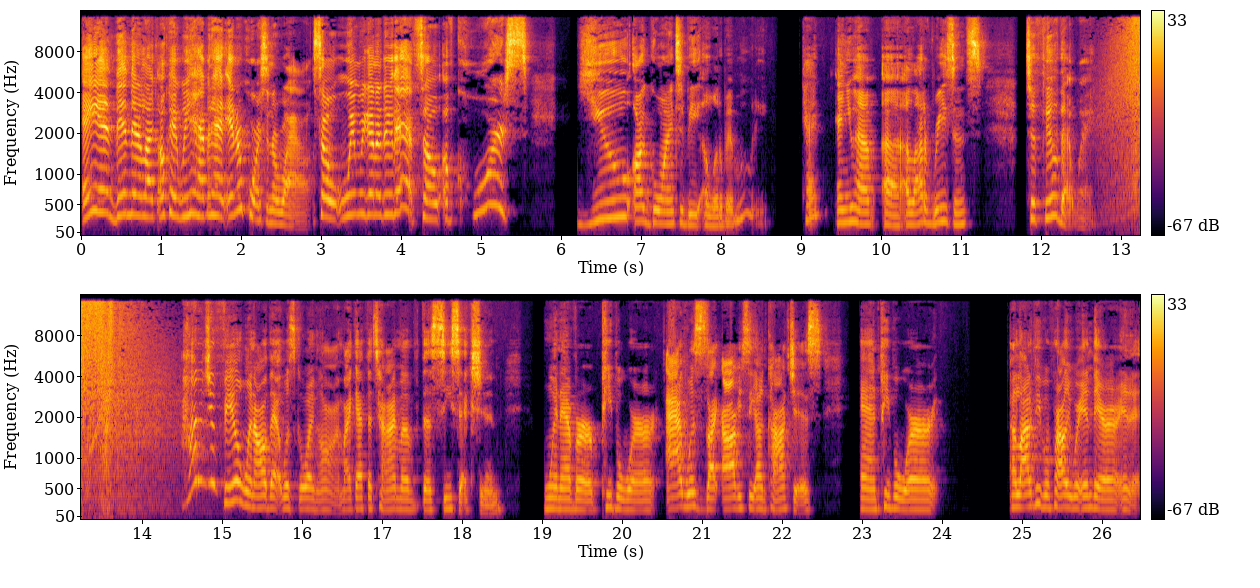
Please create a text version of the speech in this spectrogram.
And then they're like, okay, we haven't had intercourse in a while. So when are we going to do that? So of course you are going to be a little bit moody. Okay. And you have uh, a lot of reasons to feel that way. How did you feel when all that was going on? Like at the time of the C section, whenever people were, I was like obviously unconscious and people were, a lot of people probably were in there and,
